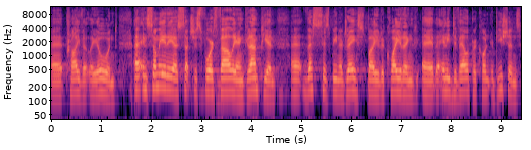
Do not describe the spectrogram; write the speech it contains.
uh, privately owned. Uh, in some areas such as Forth Valley and Grampian, uh, this has been addressed by requiring uh, that any developer contributions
